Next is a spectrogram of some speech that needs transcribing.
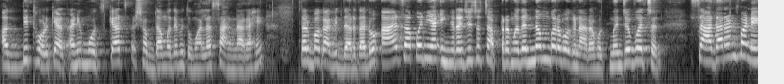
अगदी थोडक्यात आणि मोजक्याच शब्दामध्ये मी तुम्हाला सांगणार आहे. तर बघा विद्यार्थ्यांनो आज आपण या इंग्रजीच्या चॅप्टरमध्ये नंबर बघणार आहोत म्हणजे वचन. साधारणपणे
